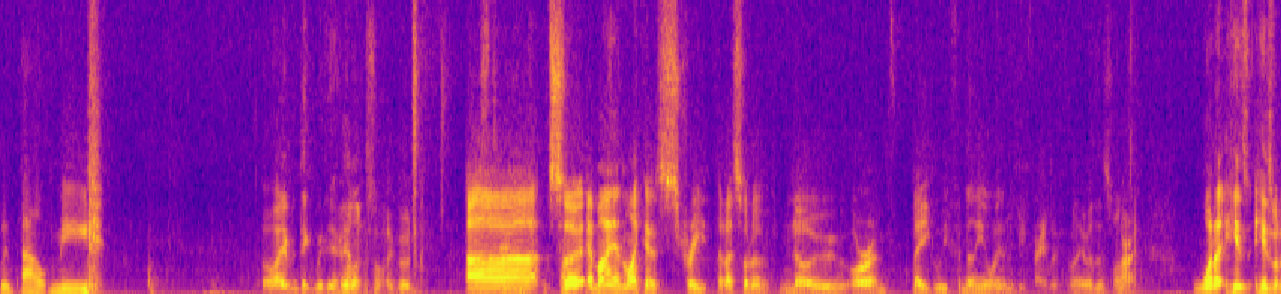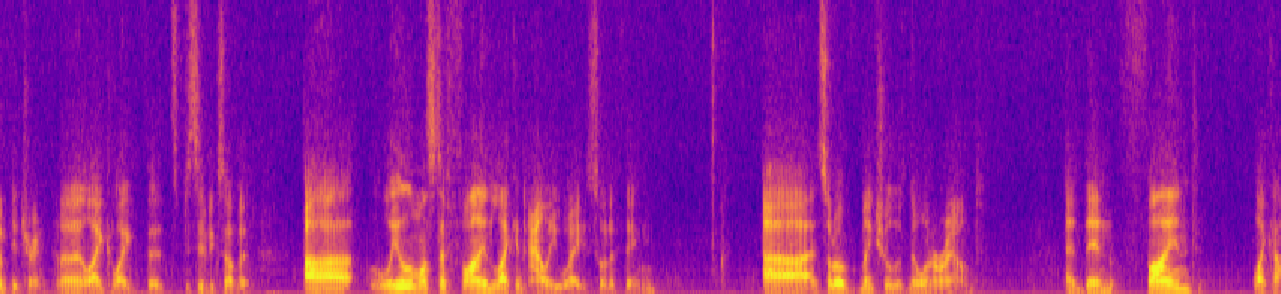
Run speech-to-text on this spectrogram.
without me. Oh, I even think with your Really? help, it's not that good. Uh, so am I in like a street that I sort of know or I'm vaguely familiar with? You'd be vaguely familiar with this one. All right. What here's here's what I'm picturing, and I don't like like the specifics of it. Uh, Leland wants to find like an alleyway sort of thing, uh, and sort of make sure there's no one around, and then find like a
